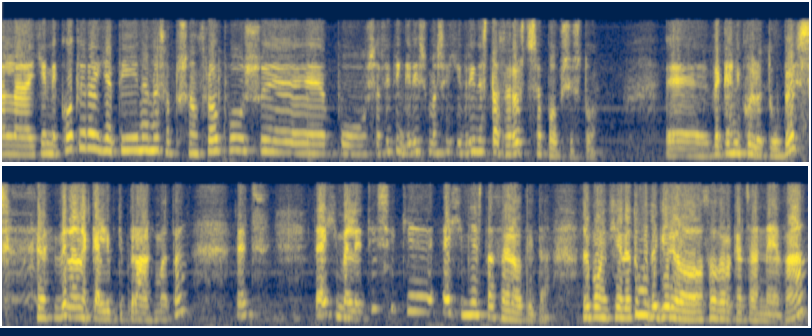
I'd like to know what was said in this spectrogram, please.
αλλά γενικότερα γιατί είναι ένας από τους ανθρώπους ε, που σε αυτή την κρίση μας έχει βρει είναι σταθερός στις απόψεις του. Ε, δεν κάνει κολοτούμπες, δεν ανακαλύπτει πράγματα, έτσι. Τα έχει μελετήσει και έχει μια σταθερότητα. Λοιπόν, χαιρετούμε τον κύριο Θόδωρο Κατσανέβα.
